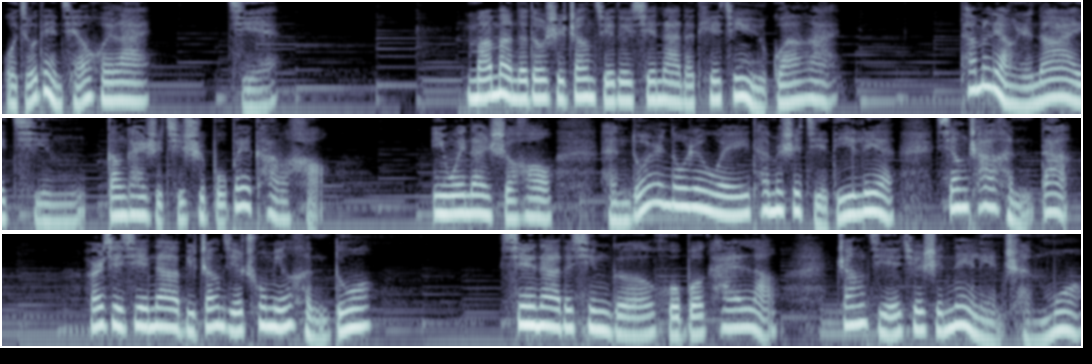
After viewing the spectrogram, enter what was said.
我九点前回来，杰。满满的都是张杰对谢娜的贴心与关爱。他们两人的爱情刚开始其实不被看好，因为那时候很多人都认为他们是姐弟恋，相差很大，而且谢娜比张杰出名很多。谢娜的性格活泼开朗，张杰却是内敛沉默。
